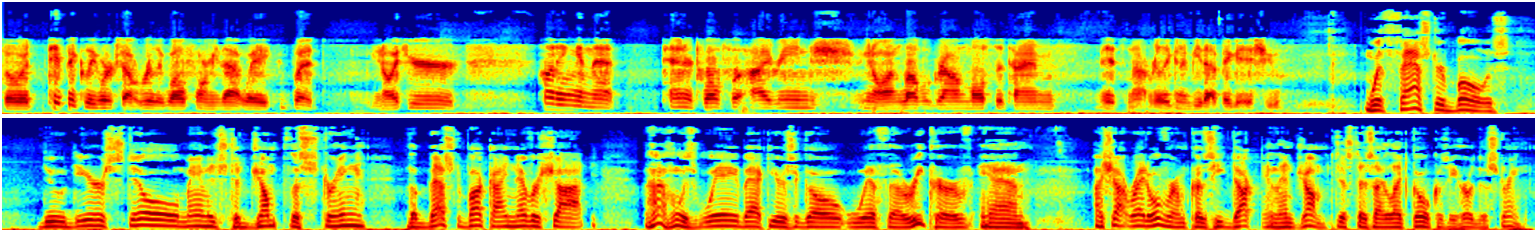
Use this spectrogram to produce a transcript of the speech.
So it typically works out really well for me that way. But, you know, if you're hunting in that 10 or 12 foot high range, you know, on level ground most of the time, it's not really going to be that big an issue. With faster bows, do deer still manage to jump the string? The best buck I never shot was way back years ago with a recurve and I shot right over him because he ducked and then jumped just as I let go because he heard the string.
